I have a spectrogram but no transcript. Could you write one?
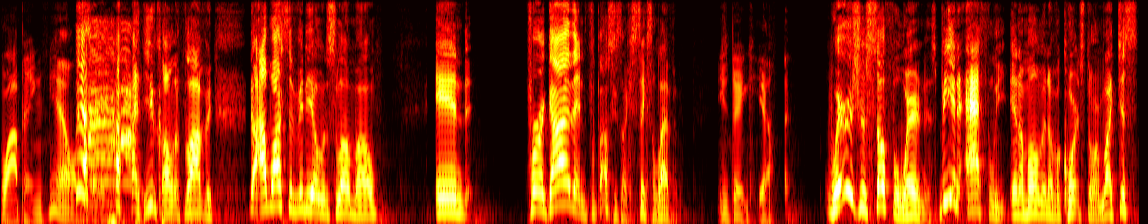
Flopping. Yeah. you call it flopping. No, I watched the video in slow mo, and for a guy that Filipowski's like 6'11, He's big. Yeah. Where is your self awareness? Be an athlete in a moment of a court storm. Like just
